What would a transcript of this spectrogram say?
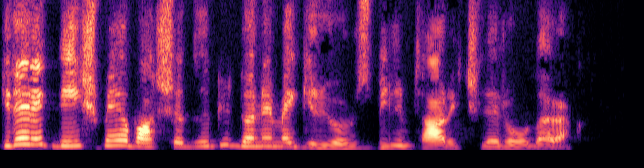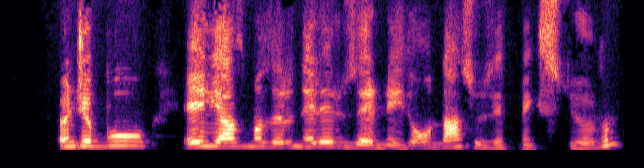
giderek değişmeye başladığı bir döneme giriyoruz bilim tarihçileri olarak. Önce bu el yazmaları neler üzerineydi ondan söz etmek istiyorum.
